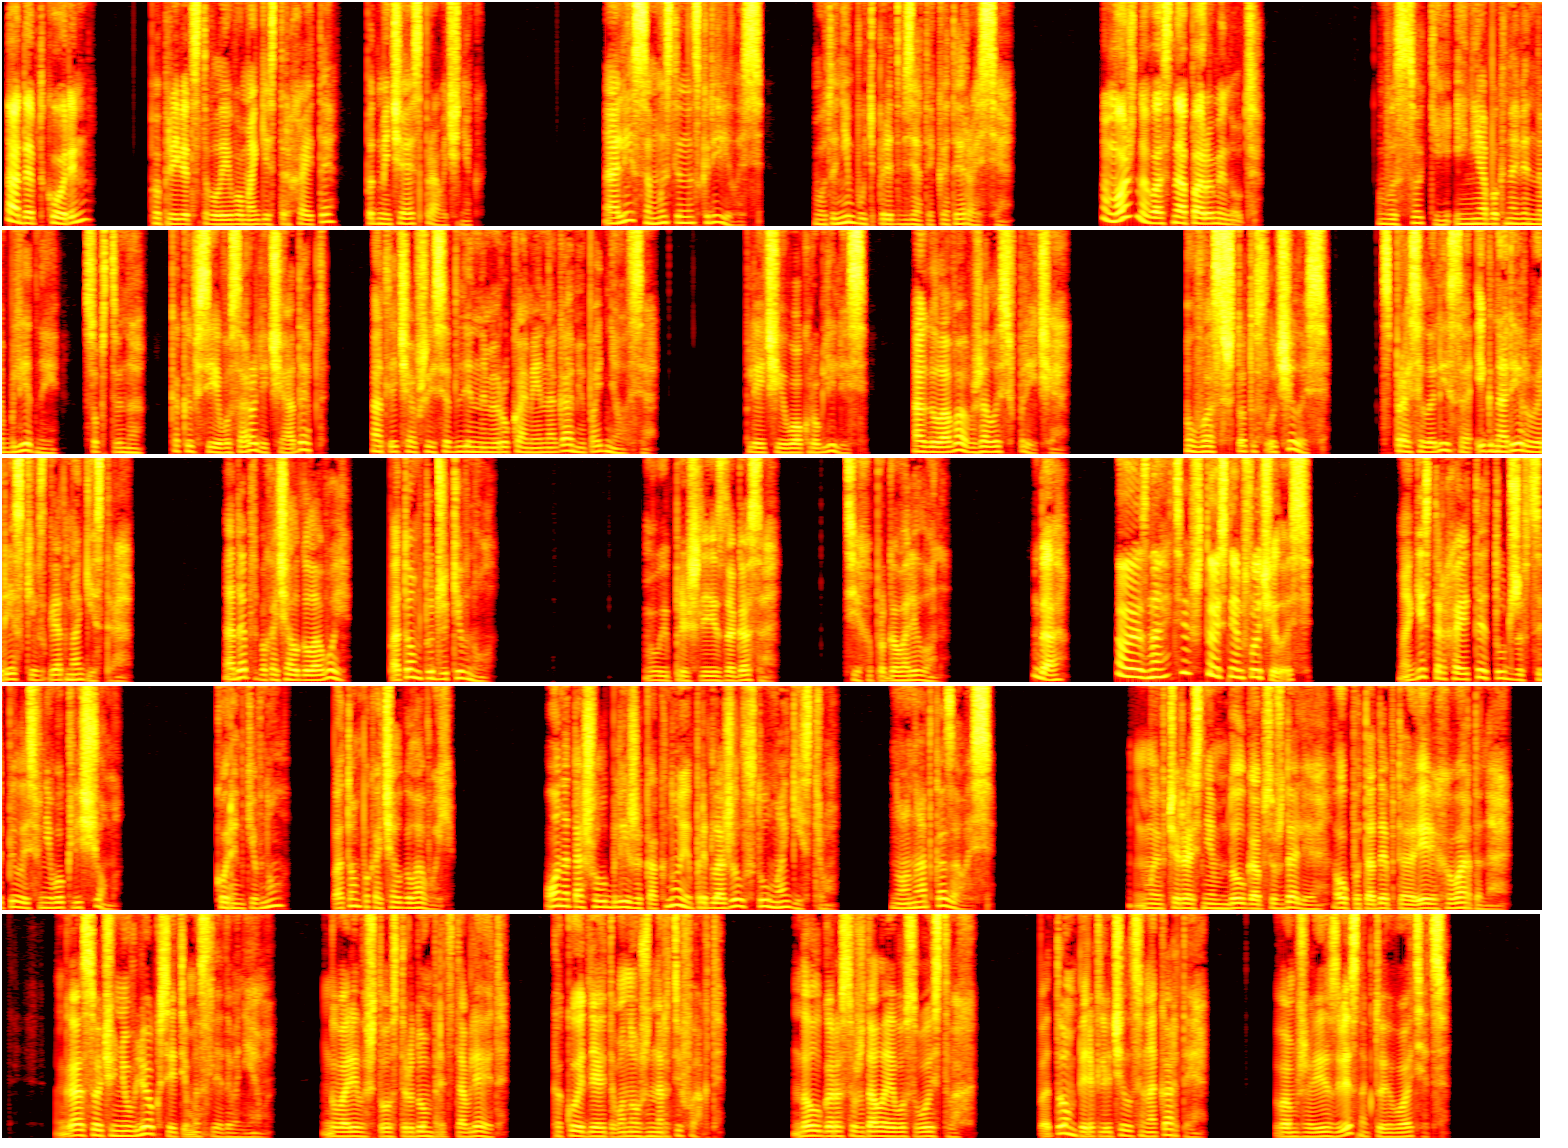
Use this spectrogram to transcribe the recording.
«Адепт Корин?» — поприветствовала его магистр Хайте, подмечая справочник. Алиса мысленно скривилась. Вот и не будь предвзятой к этой расе. «Можно вас на пару минут?» Высокий и необыкновенно бледный, собственно, как и все его сородичи, адепт, отличавшийся длинными руками и ногами, поднялся. Плечи его округлились, а голова вжалась в плечи. «У вас что-то случилось?» — спросила Лиса, игнорируя резкий взгляд магистра. Адепт покачал головой, потом тут же кивнул. «Вы пришли из-за Гаса?» — тихо проговорил он. «Да. Вы знаете, что с ним случилось?» Магистр Хайте тут же вцепилась в него клещом. Корин кивнул, потом покачал головой. Он отошел ближе к окну и предложил стул магистру, но она отказалась. Мы вчера с ним долго обсуждали опыт адепта Эриха Вардена. Гас очень увлекся этим исследованием. Говорил, что с трудом представляет, какой для этого нужен артефакт. Долго рассуждал о его свойствах. Потом переключился на карты. Вам же известно, кто его отец.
